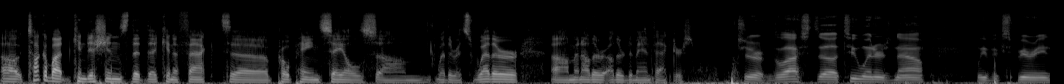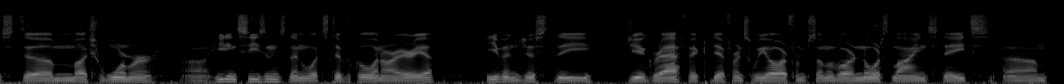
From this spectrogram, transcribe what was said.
Uh, talk about conditions that, that can affect uh, propane sales, um, whether it's weather um, and other other demand factors. Sure. The last uh, two winters now, we've experienced uh, much warmer uh, heating seasons than what's typical in our area. Even just the geographic difference we are from some of our north line states. Um,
